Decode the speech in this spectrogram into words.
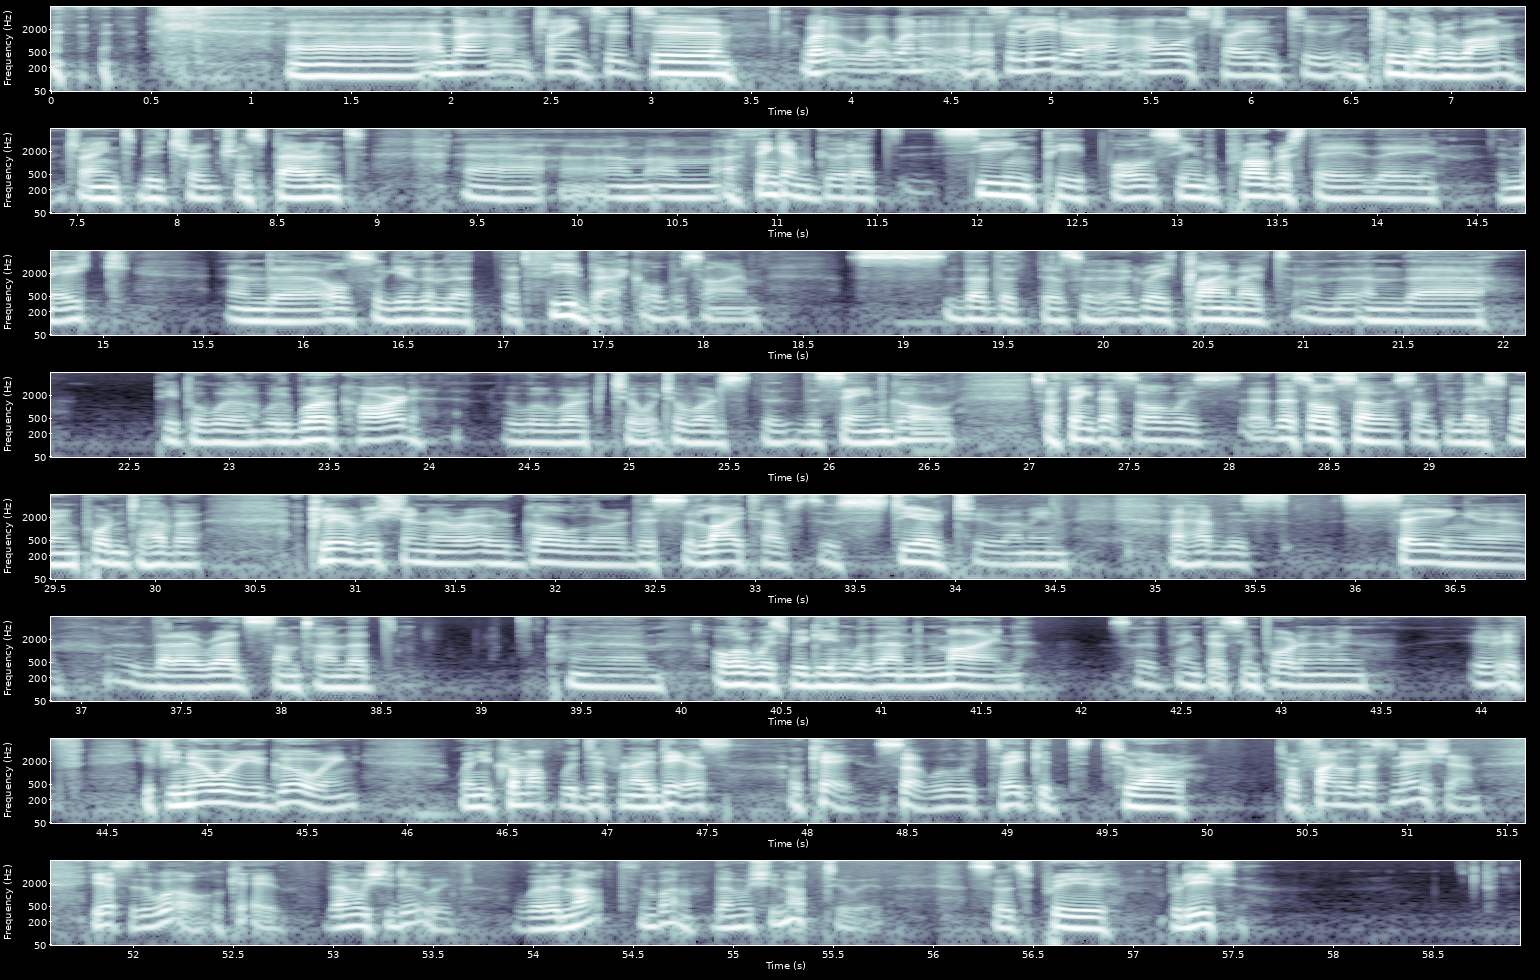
uh, and I'm, I'm, trying to, to well, when as a leader, I'm, I'm, always trying to include everyone, trying to be tra transparent. Uh, I'm, I'm, i think I'm good at seeing people, seeing the progress they they, they make, and uh, also give them that that feedback all the time that that builds a, a, great climate and and uh, people will will work hard we will work to, towards the, the same goal so i think that's always uh, that's also something that is very important to have a, a clear vision or, or goal or this lighthouse to steer to i mean i have this saying uh, that i read sometime that um, always begin with end in mind so i think that's important i mean if if you know where you're going when you come up with different ideas okay, so we will take it to our to our final destination. Yes, it will. Okay, then we should do it. Will it not? Well, then we should not do it. So it's pretty pretty easy.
